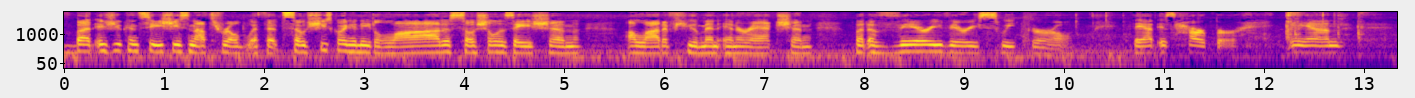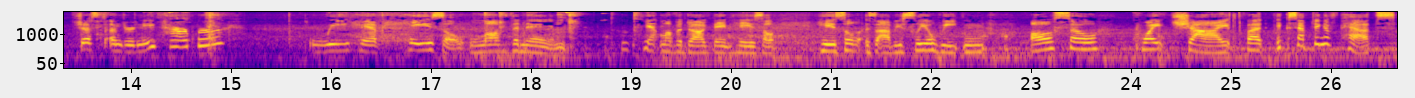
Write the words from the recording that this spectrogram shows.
but as you can see, she's not thrilled with it. So she's going to need a lot of socialization, a lot of human interaction, but a very, very sweet girl. That is Harper. And just underneath Harper, we have Hazel. Love the name. Who can't love a dog named Hazel? Hazel is obviously a Wheaten, also quite shy, but accepting of pets.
